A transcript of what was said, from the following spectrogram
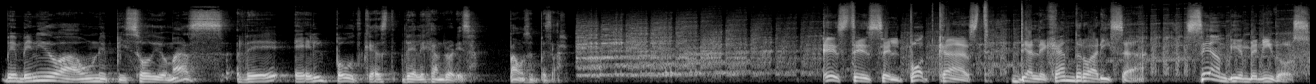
Bienvenido a un episodio más de el podcast de Alejandro Ariza. Vamos a empezar. Este es el podcast de Alejandro Ariza. Sean bienvenidos.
